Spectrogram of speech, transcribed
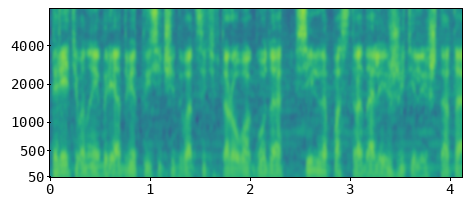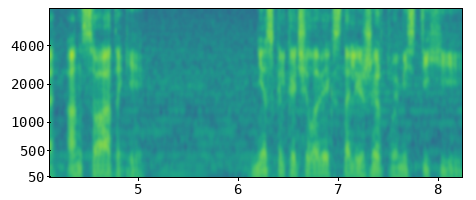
3 ноября 2022 года сильно пострадали жители штата Ансоатаги. Несколько человек стали жертвами стихии.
